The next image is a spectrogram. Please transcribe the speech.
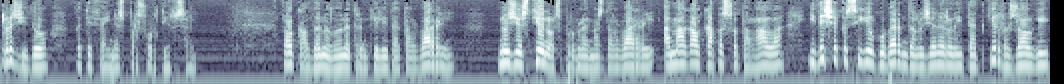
regidor que té feines per sortir-se'n. L'alcalde no dona tranquil·litat al barri, no gestiona els problemes del barri, amaga el cap a sota l'ala i deixa que sigui el govern de la Generalitat qui resolgui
